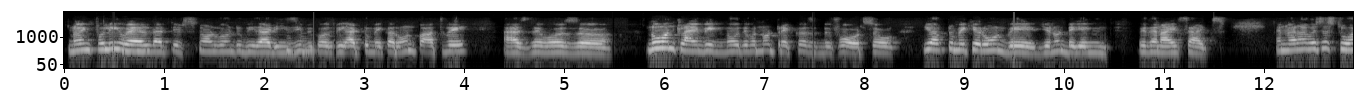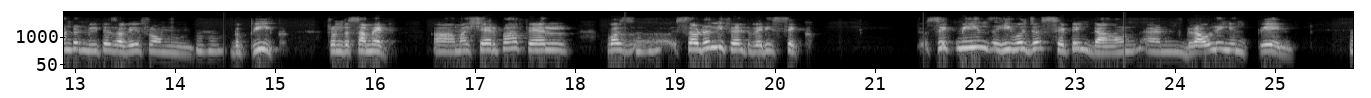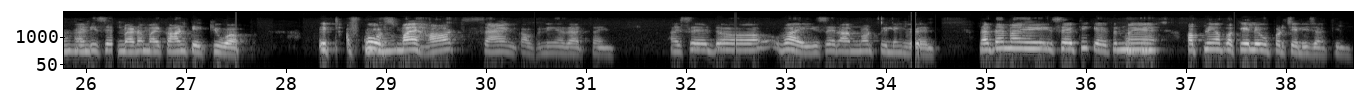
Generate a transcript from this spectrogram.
knowing fully Mm-hmm. well that it's not going to be that easy because we had to make our own pathway as there was uh, no one climbing. No, there were no trekkers before. So you have to make your own way, you know, digging with an ice axe. And when I was just 200 meters away from Mm-hmm. the peak, from the summit, uh, my Sherpa fell, was Mm-hmm. uh, suddenly felt very sick sick means he was just sitting down and growling in pain. And he said, Madam, I can't take you up. It, of course, my heart sank, Avni, at that time. I said, uh, why? He said, I'm not feeling well. That time I said, ठीक है, फिर मैं अपने आप अकेले ऊपर चली जाती हूँ.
